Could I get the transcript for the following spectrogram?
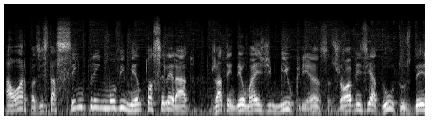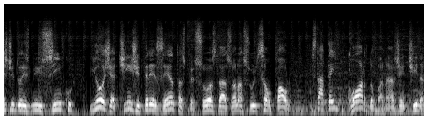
A Orpas está sempre em movimento acelerado. Já atendeu mais de mil crianças, jovens e adultos desde 2005 e hoje atinge 300 pessoas da Zona Sul de São Paulo. Está até em Córdoba, na Argentina,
